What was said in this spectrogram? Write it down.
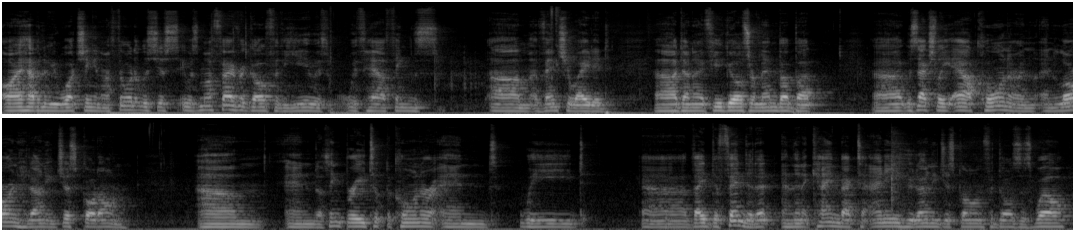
I happened to be watching, and I thought it was just it was my favourite goal for the year with with how things um, eventuated. Uh, I don't know if you girls remember, but uh, it was actually our corner, and, and Lauren had only just got on, um, and I think Bree took the corner, and we uh, they defended it, and then it came back to Annie, who'd only just gone on for Doz as well,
